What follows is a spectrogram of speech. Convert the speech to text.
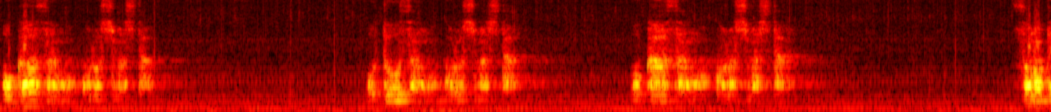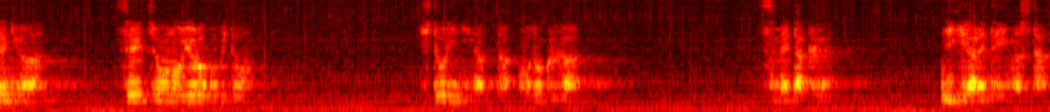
お母さんを殺しました。お父さんを殺しました。お母さんを殺しましたその手には成長の喜びと一人になった孤独が冷たく握られていました。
